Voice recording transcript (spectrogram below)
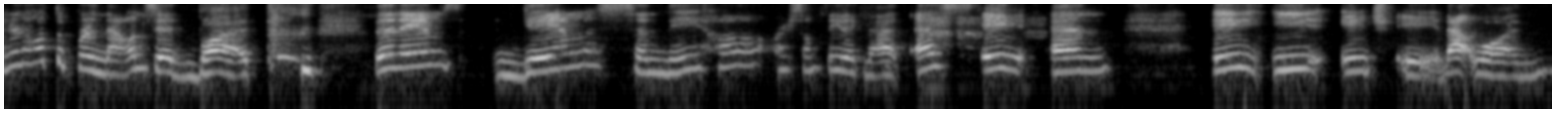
I don't know how to pronounce it, but the name's Game Sanaeha or something like that. S A N A E H A. That one.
